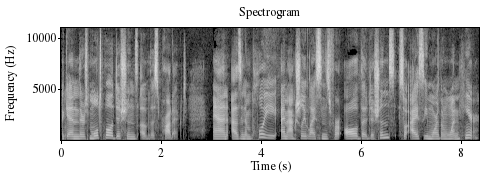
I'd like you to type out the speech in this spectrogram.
again, there's multiple editions of this product. And as an employee, I'm actually licensed for all the editions, so I see more than one here.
